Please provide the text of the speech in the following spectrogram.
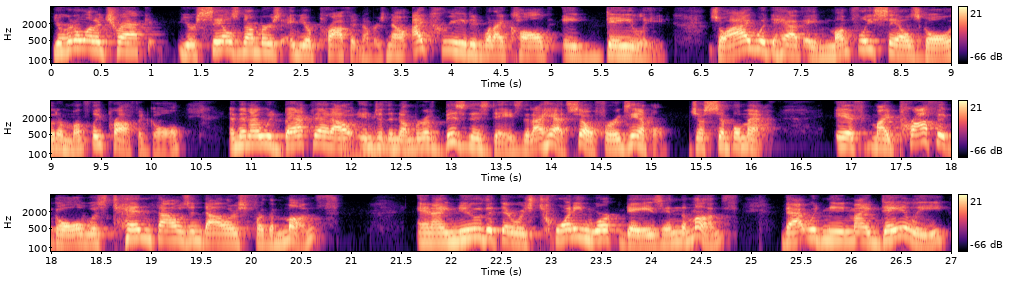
you're going to want to track your sales numbers and your profit numbers. Now, I created what I called a daily. So I would have a monthly sales goal and a monthly profit goal. And then I would back that out into the number of business days that I had. So, for example, just simple math. If my profit goal was $10,000 for the month, and I knew that there was 20 work days in the month, that would mean my daily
